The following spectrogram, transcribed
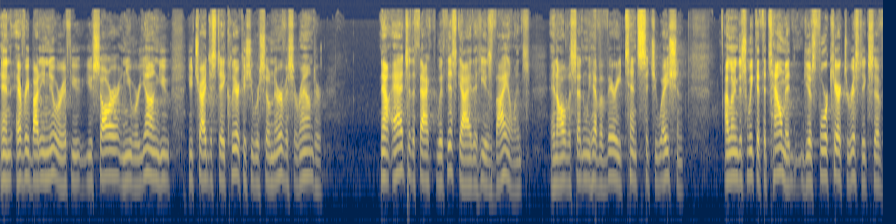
And everybody knew her. If you, you saw her and you were young, you, you tried to stay clear because you were so nervous around her. Now, add to the fact with this guy that he is violent, and all of a sudden we have a very tense situation. I learned this week that the Talmud gives four characteristics of,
